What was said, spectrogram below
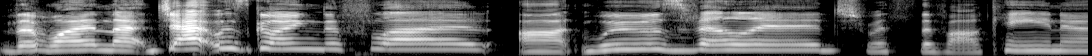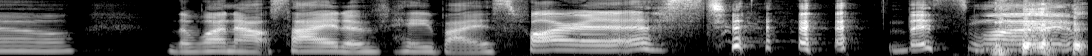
the one that Jet was going to flood, Aunt Wu's village with the volcano, the one outside of Heibai's forest. this one.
